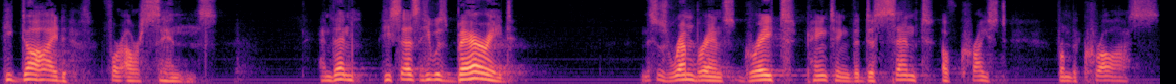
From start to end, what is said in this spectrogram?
He died for our sins. And then he says he was buried. This is Rembrandt's great painting, The Descent of Christ from the Cross.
